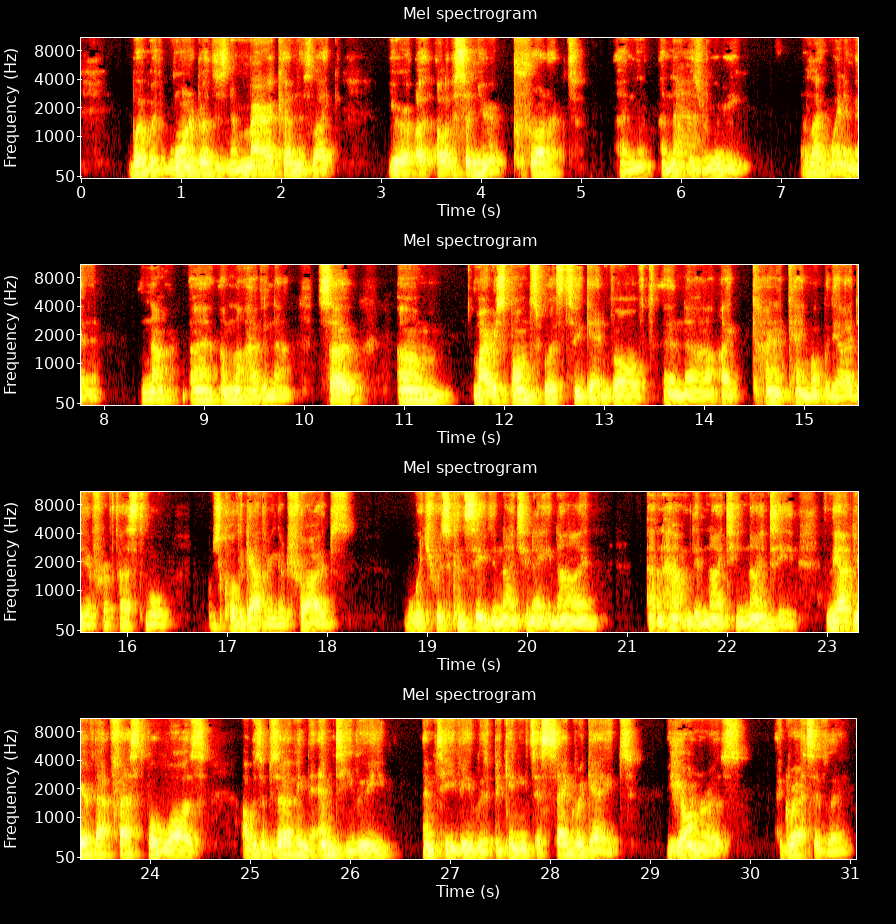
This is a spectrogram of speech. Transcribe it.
we're with Warner Brothers in America and it's like you're all of a sudden you're a product. And and that yeah. was really I was like wait a minute. No I, am not having that. So um, my response was to get involved and uh, I kind of came up with the idea for a festival. Which is called the Gathering of Tribes which was conceived in 1989 and happened in 1990. And the idea of that festival was I was observing that MTV MTV was beginning to segregate genres aggressively.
